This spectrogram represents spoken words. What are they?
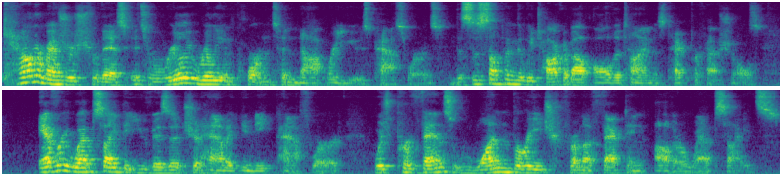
countermeasures for this, it's really, really important to not reuse passwords. This is something that we talk about all the time as tech professionals. Every website that you visit should have a unique password which prevents one breach from affecting other websites.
